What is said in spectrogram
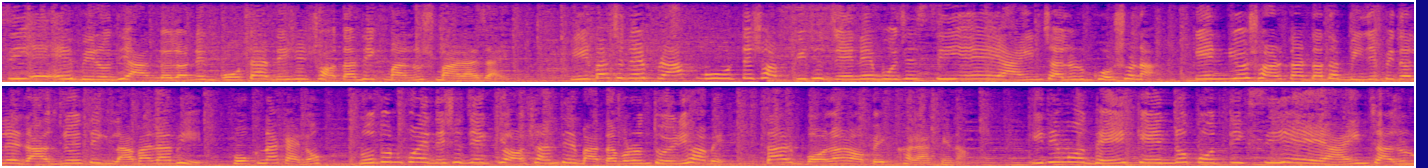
সিএএ বিরোধী আন্দোলনে গোটা দেশে শতাধিক মানুষ মারা যায়। নির্বাচনের প্রাক মুহূর্তে সবকিছু জেনে বুঝে সিএএ আইন চালুর ঘোষণা কেন্দ্রীয় সরকার তথা বিজেপি দলের রাজনৈতিক লাভালাভি হোক না কেন, নতুন করে দেশে যে একটি অশান্তির বাতাবরণ তৈরি হবে, তার বলার অপেক্ষা রাখে না। ইতিমধ্যে কেন্দ্র কর্তৃক সিএএ আইন চালুর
